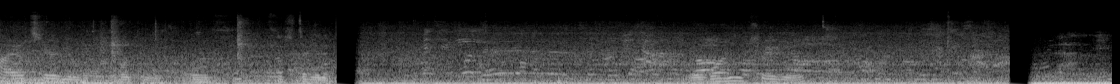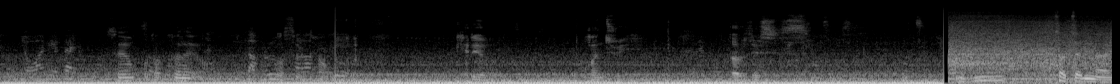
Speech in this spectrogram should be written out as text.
876 5번 터미널 오 진짜 기네 5번 79 생각보다 크네요 버스를 타고 캐리어 보관주의 떨어질 수 있어 첫째 날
